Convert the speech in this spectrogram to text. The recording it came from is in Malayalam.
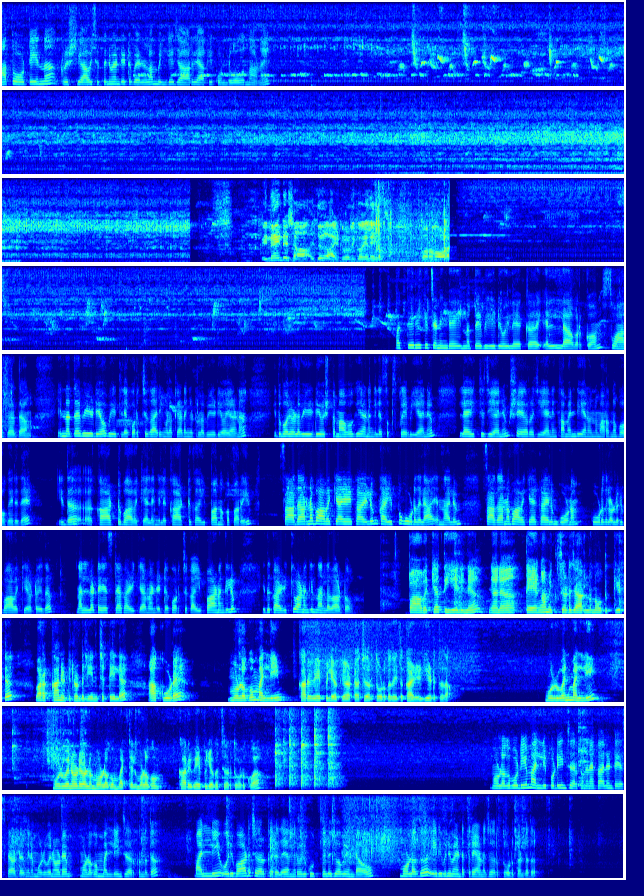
ആ തോട്ടിൽ നിന്ന് കൃഷി ആവശ്യത്തിന് വേണ്ടിയിട്ട് വെള്ളം വലിയ ജാറിലാക്കി കൊണ്ടുപോകുന്നതാണ്. പിന്നെ അതിന്റെ ഇത് ഹൈഡ്രോളിക് ഓയിലേ കുറവാണ്. ബത്തേരി കിച്ചണിന്റെ ഇന്നത്തെ വീഡിയോയിലേക്ക് എല്ലാവർക്കും സ്വാഗതം. ഇന്നത്തെ വീഡിയോ വീട്ടിലെ കുറച്ച് കാര്യങ്ങളൊക്കെ അടങ്ങിയിട്ടുള്ള വീഡിയോയാണ്. ഇതുപോലെയുള്ള വീഡിയോ ഇഷ്ടമാവുകയാണെങ്കിൽ സബ്സ്ക്രൈബ് ചെയ്യാനും ലൈക്ക് ചെയ്യാനും ഷെയർ ചെയ്യാനും കമന്റ് ചെയ്യാനൊന്നും മറന്നു പോകരുതേ. ഇത് കാട്ടുപാവയ്ക്ക അല്ലെങ്കിൽ കാട്ടു കയ്പ എന്നൊക്കെ പറയും. സാധാരണ പാവയ്ക്കായേക്കാളും കയ്പ്പ് കൂടുതലാണ് എന്നാലും സാധാരണ പാവയ്ക്കായേക്കാളും ഗുണം കൂടുതലുള്ളൊരു പാവയ്ക്ക കേട്ടോ ഇത്. നല്ല ടേസ്റ്റാണ് കഴിക്കാൻ വേണ്ടിയിട്ട്. കുറച്ച് കയ്പ്പാണെങ്കിലും ഇത് കഴിക്കുവാണെങ്കിൽ നല്ലതാട്ടോ. പാവയ്ക്ക തീയലിന് ഞാൻ തേങ്ങ മിക്സിയുടെ ജാറിൽ ഒന്ന് ഒതുക്കിയിട്ട് വറക്കാൻ ഇട്ടിട്ടുണ്ട് ചീനച്ചട്ടിയിൽ ആ കൂടെ മുളകും മല്ലിയും കറിവേപ്പിലയും ഒക്കെ കേട്ടോ ചേർത്ത് കൊടുക്കുന്നത്. ഇത് കഴുകിയെടുത്തതാണ് മുഴുവൻ മല്ലി മുഴുവനോടെയുള്ള മുളകും വറ്റൽമുളകും കറിവേപ്പിലയും ഒക്കെ ചേർത്ത് കൊടുക്കുക മുളക് പൊടിയും മല്ലിപ്പൊടിയും ചേർക്കുന്നതിനേക്കാളും ടേസ്റ്റ് ആട്ടോ ഇങ്ങനെ മുഴുവനോടെ മുളകും മല്ലിയും ചേർക്കുന്നത്. മല്ലി ഒരുപാട് ചേർക്കരുത്. അന്നേരം ഒരു കുത്തൽ ചുവ ഉണ്ടാവും മുളക് എരിവിന് വേണ്ടത്രയാണ് ചേർത്ത് കൊടുക്കേണ്ടത്.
